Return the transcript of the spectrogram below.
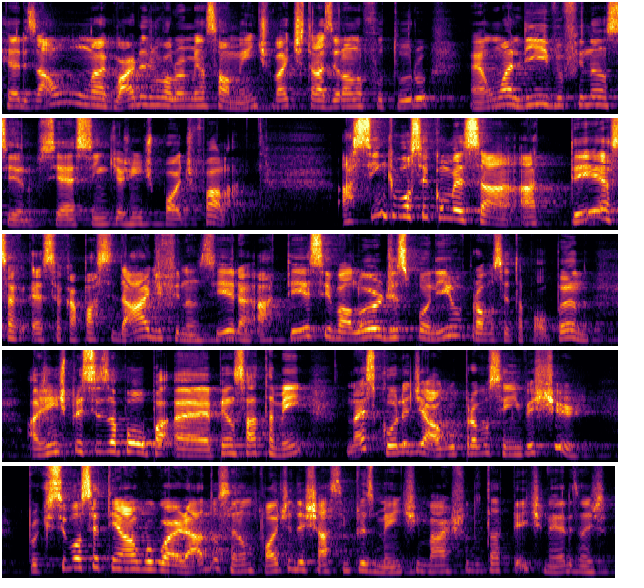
realizar uma guarda de um valor mensalmente vai te trazer lá no futuro é, um alívio financeiro, se é assim que a gente pode falar. Assim que você começar a ter essa, essa capacidade financeira, a ter esse valor disponível para você estar tá poupando, a gente precisa poupar, é, pensar também na escolha de algo para você investir. Porque se você tem algo guardado, você não pode deixar simplesmente embaixo do tapete, né, Elisângela?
